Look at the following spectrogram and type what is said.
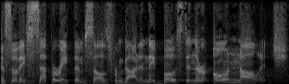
And so they separate themselves from God and they boast in their own knowledge.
